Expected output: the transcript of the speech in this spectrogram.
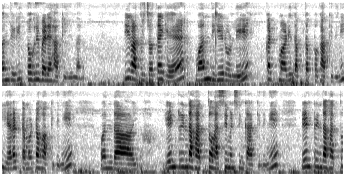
ಒಂದು ಇಡಿ ತೊಗರಿಬೇಳೆ ಹಾಕಿದ್ದೀನಿ ನಾನು. ಈಗ ಅದ್ರ ಜೊತೆಗೆ ಒಂದು ಈರುಳ್ಳಿ ಕಟ್ ಮಾಡಿ ದಪ್ಪ ದಪ್ಪಗೆ ಹಾಕಿದ್ದೀನಿ ಎರಡು ಟೊಮೆಟೊ ಹಾಕಿದ್ದೀನಿ ಒಂದು ಎಂಟರಿಂದ ಹತ್ತು ಹಸಿಮೆಣಸಿನ್ಕಾಯಿ ಹಾಕಿದ್ದೀನಿ. ಎಂಟರಿಂದ ಹತ್ತು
